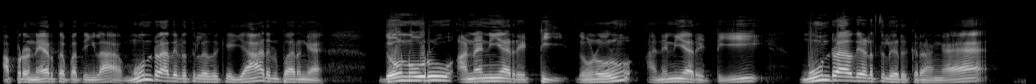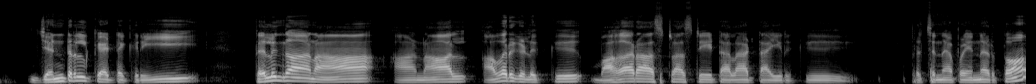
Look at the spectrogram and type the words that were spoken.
அப்புறம் நேரத்தை பார்த்தீங்களா? மூன்றாவது இடத்துல இருக்க யாருன்னு பாருங்கள் தோனூரு அனனியா ரெட்டி. தோனூரு அனனியா ரெட்டி மூன்றாவது இடத்துல இருக்கிறாங்க. General category Telangana. ஆனால் அவர்களுக்கு மகாராஷ்டிரா ஸ்டேட் அலாட் ஆகிருக்கு பிரச்சனை. அப்போ என்ன அர்த்தம்?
